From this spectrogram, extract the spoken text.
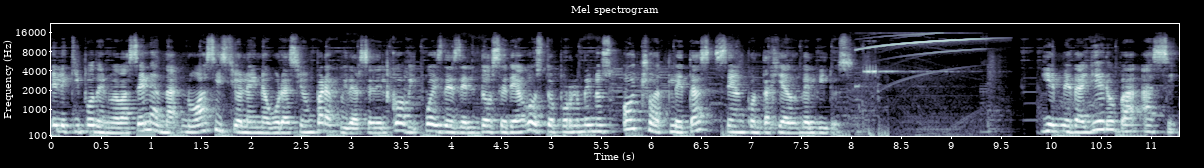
el equipo de Nueva Zelanda no asistió a la inauguración para cuidarse del COVID, pues desde el 12 de agosto por lo menos 8 atletas se han contagiado del virus. Y el medallero va así.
